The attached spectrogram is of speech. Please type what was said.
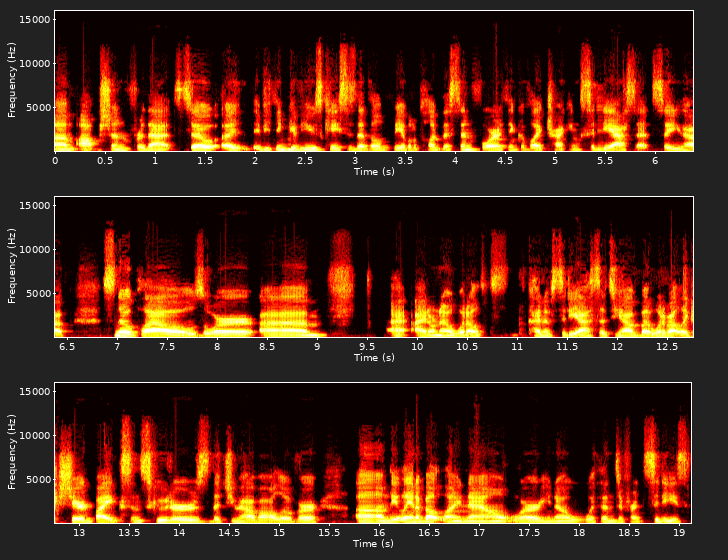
um, option for that. So, uh, if you think of use cases that they'll be able to plug this in for, think of like tracking city assets. So, you have snow plows, or um, I, I don't know what else kind of city assets you have, but what about like shared bikes and scooters that you have all over um, the Atlanta Beltline now, or you know within different cities?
